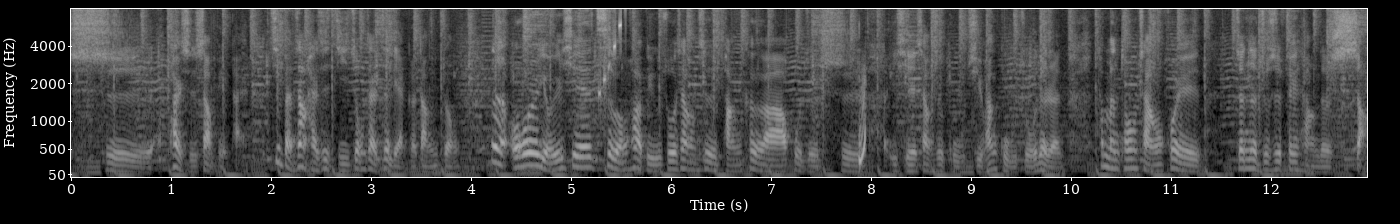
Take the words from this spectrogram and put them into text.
是快时尚品牌，基本上还是集中在这两个当中。那偶尔有一些次文化，比如说像是朋克啊，或者是一些像是古喜欢古着的人，他们通常会真的就是非常的少，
